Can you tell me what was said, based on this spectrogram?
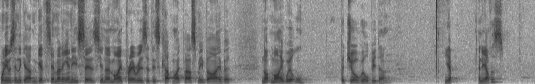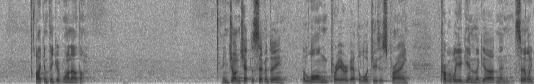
When he was in the Garden of Gethsemane and he says, You know, my prayer is that this cup might pass me by, but not my will, but your will be done. Yep. Any others? I can think of one other. In John chapter 17, a long prayer about the Lord Jesus praying, probably again in the garden, and certainly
